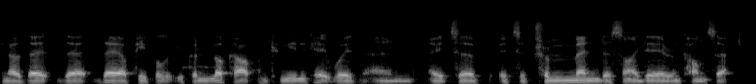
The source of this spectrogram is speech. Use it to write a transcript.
you know, that that they are people that you can look up and communicate with, and it's a it's a tremendous idea and concept.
